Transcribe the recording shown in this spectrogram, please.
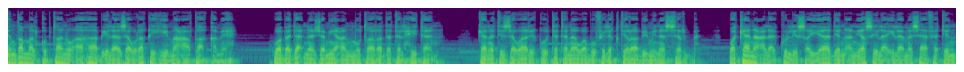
انضم القبطان آهاب إلى زورقه مع طاقمه وبدأنا جميعا مطاردة الحيتان. كانت الزوارق تتناوب في الاقتراب من السرب وكان على كل صياد أن يصل إلى مسافة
